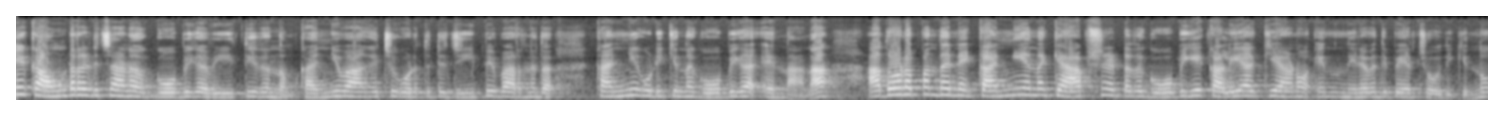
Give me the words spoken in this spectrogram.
എ കൗണ്ടർ അടിച്ചാണ് ഗോപിക വീഴ്ത്തിയതെന്നും കഞ്ഞി വാങ്ങിച്ചു കൊടുത്തിട്ട് ജി പി പറഞ്ഞത് കഞ്ഞി കുടിക്കുന്ന ഗോപിക എന്നാണ്. അതോടൊപ്പം തന്നെ കഞ്ഞി എന്ന ക്യാപ്ഷൻ ഇട്ടത് ഗോപികയെ കളിയാക്കിയാണോ എന്ന് നിരവധി പേർ ചോദിക്കുന്നു.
